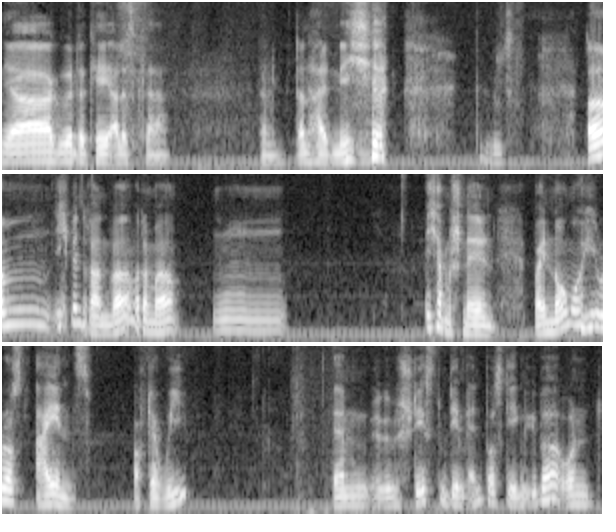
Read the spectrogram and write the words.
ja, gut, okay, alles klar. Dann, dann halt nicht. gut. Ähm, ich bin dran, war, warte mal. Hm. Ich habe einen schnellen. Bei No More Heroes 1 auf der Wii ähm, stehst du dem Endboss gegenüber und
